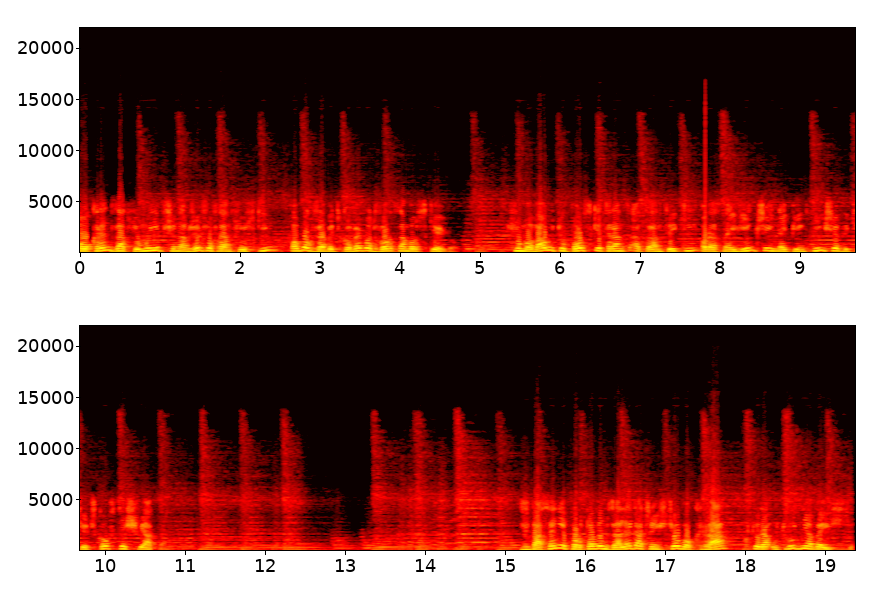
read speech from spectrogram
Okręt zatrzymuje przy nabrzeżu francuskim, obok zabytkowego dworca morskiego. Sumowały tu polskie transatlantyki oraz największe i najpiękniejsze wycieczkowce świata. W basenie portowym zalega częściowo kra, która utrudnia wejście.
